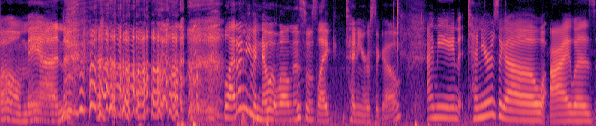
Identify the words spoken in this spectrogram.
Oh, man. well, I don't even know what wellness was like 10 years ago. I mean, 10 years ago, I was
